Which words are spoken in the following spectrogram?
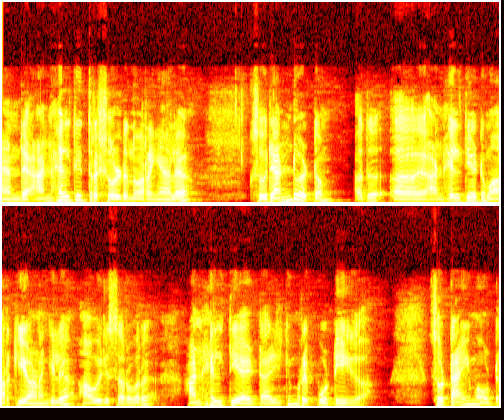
ആൻഡ് അൺഹെൽത്തി ത്രഷോൾഡ് എന്ന് പറഞ്ഞാൽ സോ രണ്ട് വട്ടം അത് അൺഹെൽത്തി ആയിട്ട് മാർക്ക് ചെയ്യുകയാണെങ്കിൽ ആ ഒരു സെർവർ അൺഹെൽത്തി ആയിട്ടായിരിക്കും റിപ്പോർട്ട് ചെയ്യുക. സോ ടൈം ഔട്ട്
